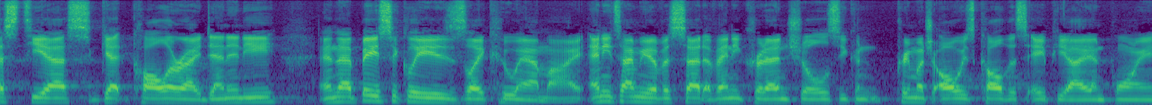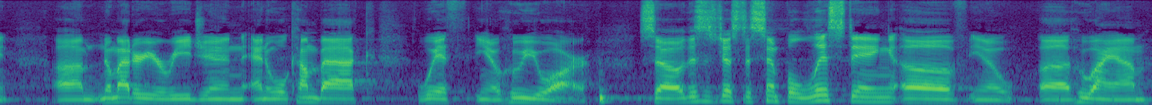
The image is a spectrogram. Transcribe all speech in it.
STS get caller identity. And that basically is like who am I. Anytime you have a set of any credentials, you can pretty much always call this API endpoint. Um, no matter your region, and it will come back with you know who you are. So this is just a simple listing of you know uh, who I am.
